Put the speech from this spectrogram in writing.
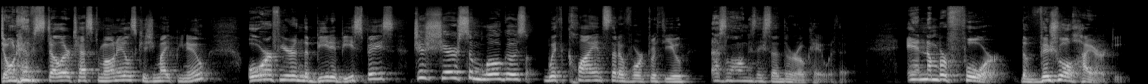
Don't have stellar testimonials because you might be new. Or if you're in the B2B space, just share some logos with clients that have worked with you as long as they said they're okay with it. And number four, the visual hierarchy.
